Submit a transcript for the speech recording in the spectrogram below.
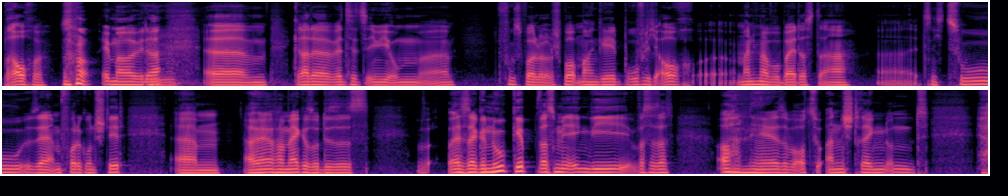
brauche. So, immer mal wieder. Mhm. Ähm, Gerade wenn es jetzt irgendwie um äh, Fußball oder Sport machen geht, beruflich auch äh, manchmal, wobei das da äh, jetzt nicht zu sehr im Vordergrund steht. Ähm, aber wenn ich einfach merke, so dieses, weil es ja genug gibt, was mir irgendwie, was er sagt, oh nee, ist aber auch zu anstrengend und ja,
